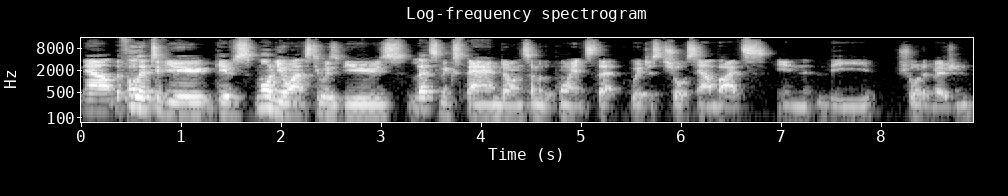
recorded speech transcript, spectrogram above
Now, the full interview gives more nuance to his views, lets him expand on some of the points that were just short sound bites in the shorter version.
